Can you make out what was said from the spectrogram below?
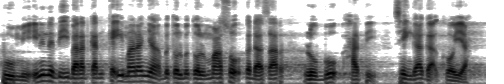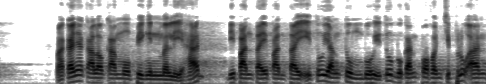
bumi. Ini diibaratkan keimanannya betul-betul masuk ke dasar lubuk hati sehingga gak goyah. Makanya kalau kamu pingin melihat di pantai-pantai itu yang tumbuh itu bukan pohon cipluan,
